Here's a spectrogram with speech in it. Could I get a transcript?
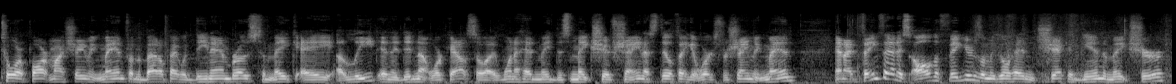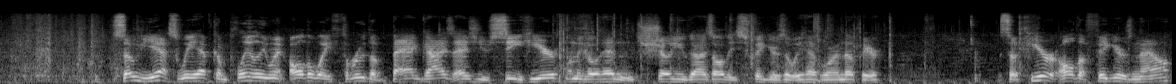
tore apart my Shane McMahon from the Battle Pack with Dean Ambrose to make a Elite, and it did not work out, so I went ahead and made this makeshift Shane. I still think it works for Shane McMahon. And I think that is all the figures. Let me go ahead and check again to make sure. So yes, we have completely went all the way through the bag, guys, as you see here. Let me go ahead and show you guys all these figures that we have lined up here. So here are all the figures now.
